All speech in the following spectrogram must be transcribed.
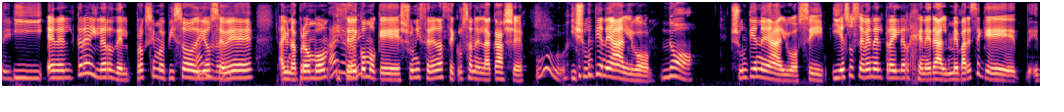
Sí. Y en el tráiler del próximo Ay, episodio no se ve, hay una promo Ay, y no se ve vi. como que Jun y Serena se cruzan en la calle. Uh, Y Jun tiene algo. no. Jun tiene algo, sí. Y eso se ve en el tráiler general. Me parece que de-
